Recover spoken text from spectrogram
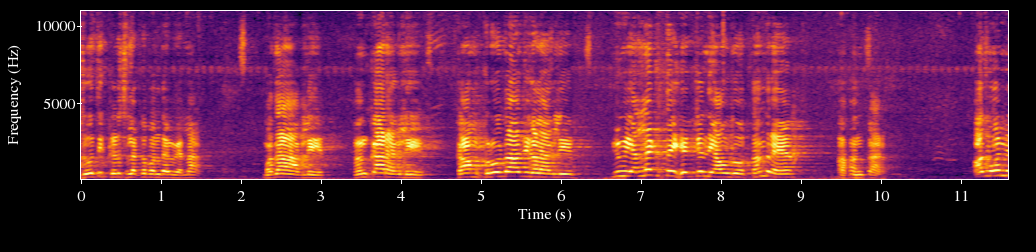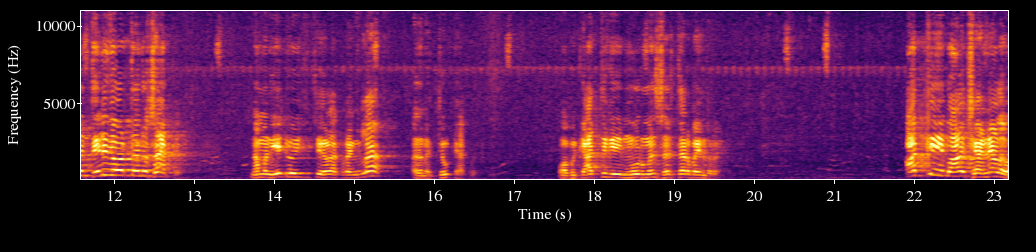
ಜ್ಯೋತಿ ಕೆಡಿಸ್ಲಕ್ಕ ಬಂದವೆಲ್ಲ ಮದ ಆಗಲಿ, ಅಹಂಕಾರ ಆಗಲಿ, ಕಾಮ ಕ್ರೋಧಾದಿಗಳಾಗಲಿ ಇವು ಎಲ್ಲಕ್ಕಿಂತ ಹೆಚ್ಚಿಂದ ಯಾವುದು ಅಂತಂದರೆ ಅಹಂಕಾರ. ಅದು ಒಮ್ಮೆ ತಿಳಿದೋರ್ತಂದ್ರೆ ಸಾಕು. ನಮ್ಮನ್ನು ಎಲ್ಲಿ ಹೋಯ್ತು ಹೇಳಕ್ಕೆ ಬರಂಗಿಲ್ಲ, ಅದನ್ನು ಚೌಟಿ ಹಾಕ್ಬೇಕು. ಒಬ್ಬ ಅತ್ತಿಗೆ ಮೂರು ಮಂದಿ ಸಸ್ತಾರ ಬೈಂದ್ರೆ. ಅಕ್ಕಿ ಭಾಳ ಶಾಣ್ಯಾಳು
